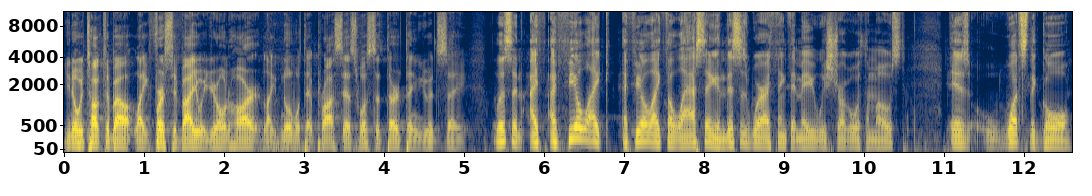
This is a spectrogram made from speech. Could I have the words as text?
you know, we talked about like first evaluate your own heart, like knowing what that process. What's the third thing you would say? Listen, I I feel like I feel like the last thing, and this is where I think that maybe we struggle with the most, is what's the goal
